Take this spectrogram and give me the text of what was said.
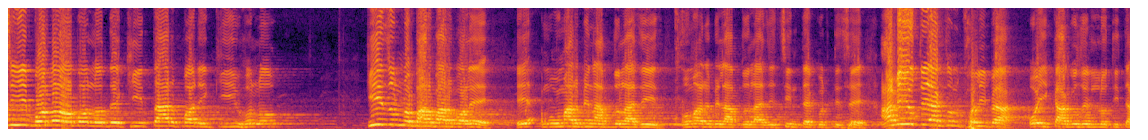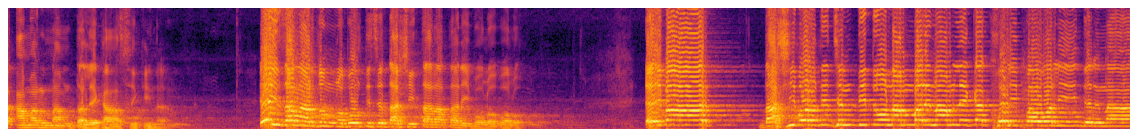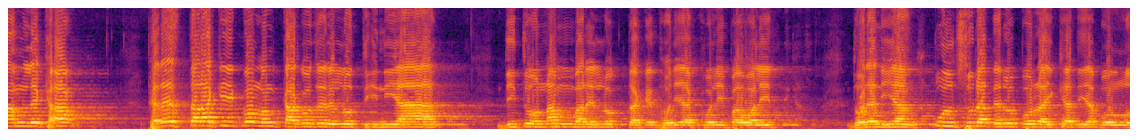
দাসী বলো বলো, দেখি, তারপরে কি হলো? কি জন্য বারবার বলে বিন আব্দুল আজিজ বিন আব্দুল আজিজ চিন্তা করতেছে, আমিও তো একজন খলিফা, ওই কাগজের লতিতে আমার নামটা লেখা আছে কিনা? এই জানার জন্য বলতেছে, দাসী, তাড়াতাড়ি বলো বলো। এইবার দাসী বলতেছেন, দ্বিতীয় নাম্বারে নাম লেখা খলিফা ওয়ালিদের নাম লেখা। ফেরেস্তারা কি করলেন? কাগজের লতি নিয়া দ্বিতীয় নাম্বারের লোকটাকে ধরিয়া খলিফা ওয়ালিদ ধরে নিয়া পুলসুরাতের উপর রাইখা দিয়া বলল,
